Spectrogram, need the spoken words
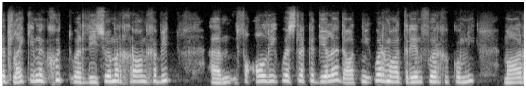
dit lyk eintlik goed oor die somergraangebied. Um vir al die oostelike dele, daar het nie oormaat reën voorgekom nie, maar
